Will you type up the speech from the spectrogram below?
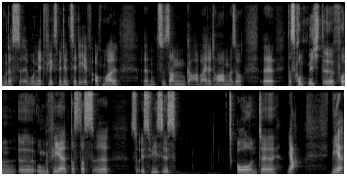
wo das, äh, wo Netflix mit dem ZDF auch mal ähm, zusammengearbeitet haben. Also äh, das kommt nicht äh, von äh, ungefähr, dass das äh, so ist, wie es ist. Und äh, ja, wir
